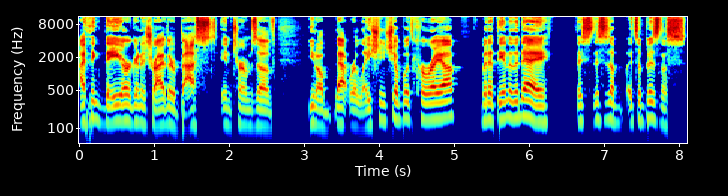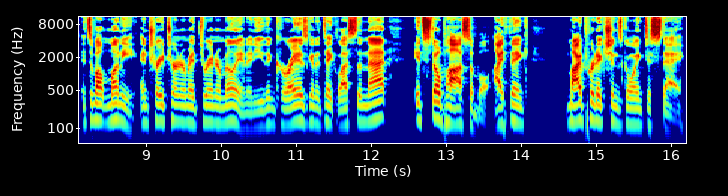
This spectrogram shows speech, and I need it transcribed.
I think they are going to try their best in terms of, you know, that relationship with Correa. But at the end of the day, this this is a it's a business. It's about money. And Trea Turner made 300 million. And you think Correa is going to take less than that? It's still possible. I think my prediction's going to stay.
